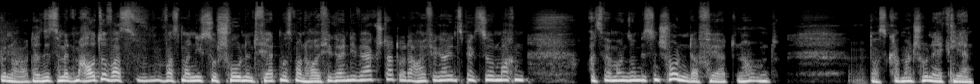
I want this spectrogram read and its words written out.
Genau, dann ist mit dem Auto, was, was man nicht so schonend fährt, muss man häufiger in die Werkstatt oder häufiger Inspektion machen, als wenn man so ein bisschen schonender fährt. Ne? Und das kann man schon erklären.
